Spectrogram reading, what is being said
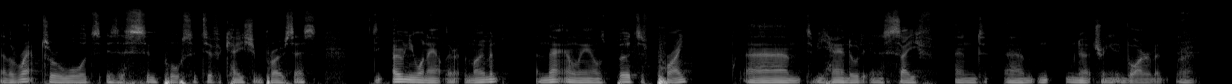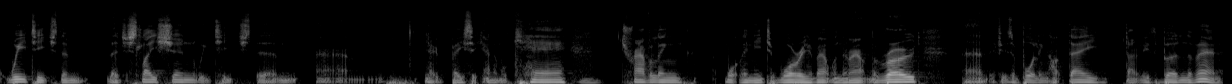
Now, the Raptor Awards is a simple certification process. It's the only one out there at the moment, and that allows birds of prey um, to be handled in a safe and um, n- nurturing environment. Right. We teach them legislation. We teach them, um, you know, basic animal care, Mm. Traveling, what they need to worry about when they're out on the road. Um, if it's a boiling hot day, don't leave the bird in the van.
